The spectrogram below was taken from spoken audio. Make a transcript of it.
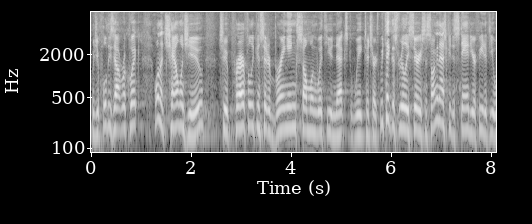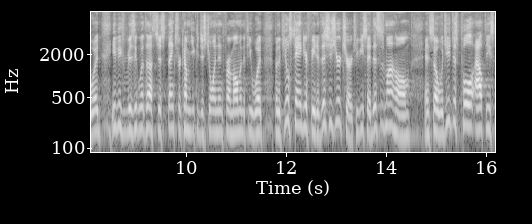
Would you pull these out real quick? I want to challenge you to prayerfully consider bringing someone with you next week to church. We take this really serious, and so I'm going to ask you to stand to your feet if you would. Even if you're visiting with us, just thanks for coming. You can just join in for a moment if you would. But if you'll stand to your feet, if this is your church, if you say, This is my home, and so would you just pull out these,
